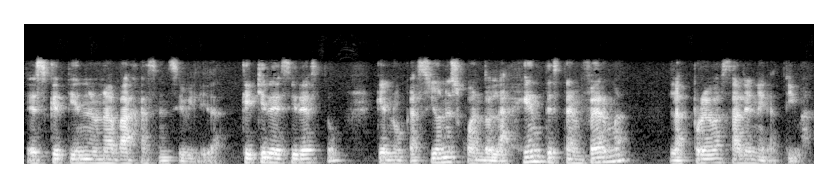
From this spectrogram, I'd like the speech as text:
es que tienen una baja sensibilidad. ¿Qué quiere decir esto? Que en ocasiones cuando la gente está enferma, la prueba sale negativa.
